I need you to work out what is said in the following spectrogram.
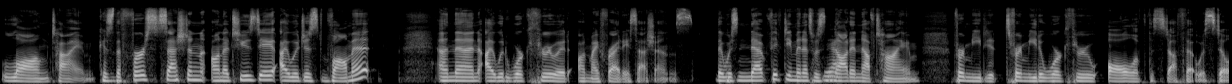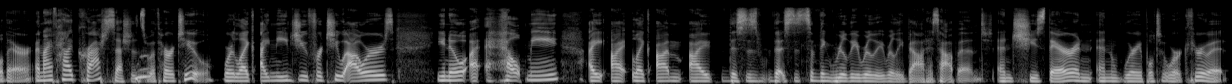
long time. Because the first session on a Tuesday, I would just vomit and then I would work through it on my Friday sessions. There was never 50 minutes was not enough time for me to for me to work through all of the stuff that was still there. And I've had crash sessions with her too, where like I need you for two hours, you know, I, help me. I I like I'm I this is this is something really really really bad has happened, and she's there, and and we're able to work through it.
